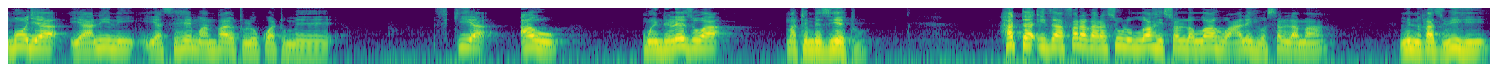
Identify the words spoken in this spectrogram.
moja ya nini ya sehemu ambayo tuliokuwa tumefikia au mwendelezo wa matembezi yetu. Hata idha faragha rasulullahi salllahu alaihi wasalama min ghazwihi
